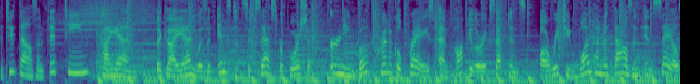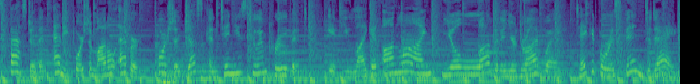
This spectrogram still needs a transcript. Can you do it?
The 2015 Cayenne. The Cayenne was an instant success for Porsche, earning both critical praise and popular acceptance while reaching 100,000 in sales faster than any Porsche model ever. Porsche just continues to improve it. If you like it online, you'll love it in your driveway. Take it for a spin today.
